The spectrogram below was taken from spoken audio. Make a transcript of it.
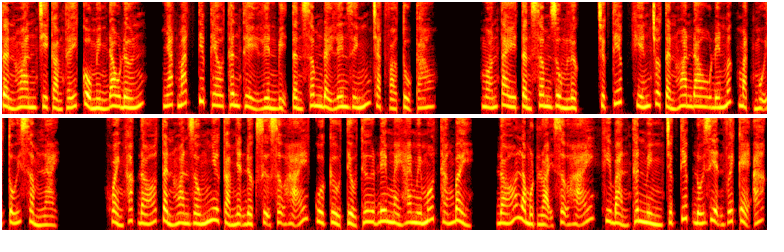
Tần hoan chỉ cảm thấy cổ mình đau đớn, nhát mắt tiếp theo thân thể liền bị tần sâm đẩy lên dính chặt vào tủ cao. Ngón tay tần sâm dùng lực, trực tiếp khiến cho tần hoan đau đến mức mặt mũi tối sầm lại. Khoảnh khắc đó tần hoan giống như cảm nhận được sự sợ hãi của cửu tiểu thư đêm ngày 21 tháng 7. Đó là một loại sợ hãi khi bản thân mình trực tiếp đối diện với kẻ ác,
